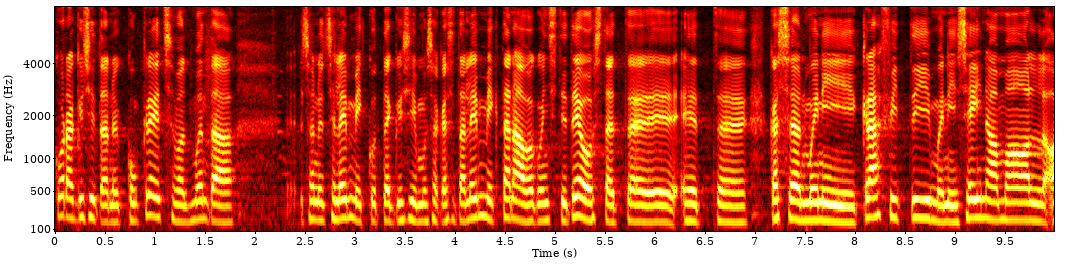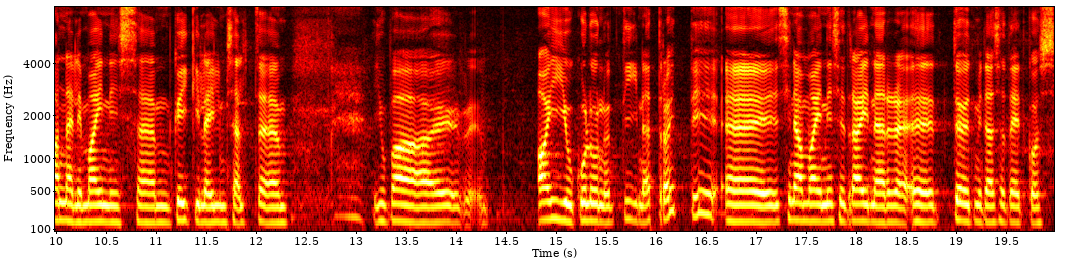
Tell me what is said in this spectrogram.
korra küsida nüüd konkreetsemalt mõnda see on nüüd see lemmikute küsimus, aga seda lemmiktänavakunsti teost, et, et kas see on mõni graffiti, mõni seinamaal, Anneli mainis ähm, kõigile ilmselt ähm, juba aiu kulunud Tiinet Rotti. Äh, sina mainisid, Rainer, äh, tööd, mida sa teed koos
